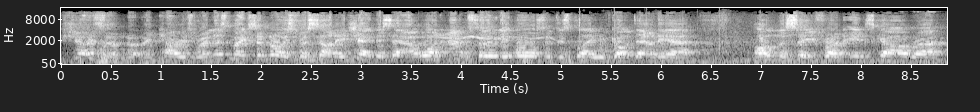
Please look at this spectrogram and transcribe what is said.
Show some encouragement. Let's make some noise for Sonny. Check this out. One absolutely awesome display we've got down here on the seafront in Scarborough.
